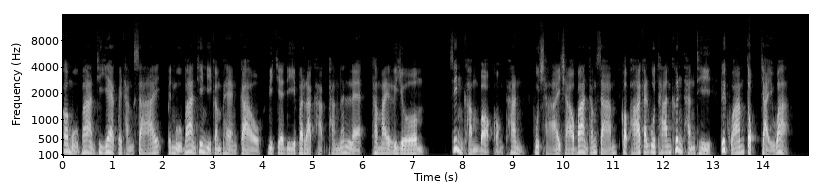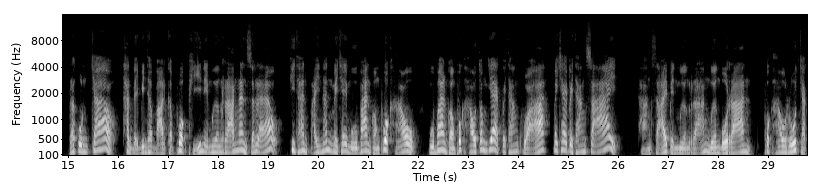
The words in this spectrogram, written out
ก็หมู่บ้านที่แยกไปทางซ้าย เป็นหมู่บ้านที่มีกำแพงเก่า มีเจดีย์ประหลักหักพังนั่นแหละทำไมหรือโยม สิ้นคำบอกของท่าน ผู้ชายชาวบ้านทั้งสามก็พากันอุทานขึ้นทันที ด้วยความตกใจว่า พระคุณเจ้า ท่านไปบิณฑบาตกับพวกผีในเมืองร้างนั่นซะแล้ว ที่ท่านไปนั่นไม่ใช่หมู่บ้านของพวกเฮา หมู่บ้านของพวกเฮาต้องแยกไปทางขวา ไม่ใช่ไปทางซ้าย ทางซ้ายเป็นเมืองร้างเมืองโบราณ พวกเฮารู้จัก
